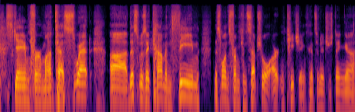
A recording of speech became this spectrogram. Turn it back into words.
game for Montez Sweat. Uh, this was a common theme. This one's from Conceptual Art and Teaching. That's an interesting uh,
